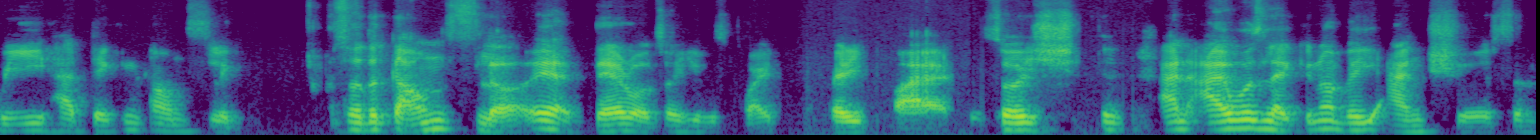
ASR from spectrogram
we had taken counselling So the counselor, yeah, there also he was quite very quiet. So she, and I was like, you know, very anxious, and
